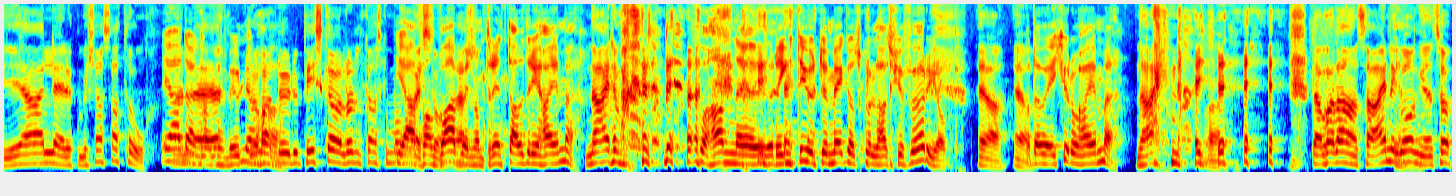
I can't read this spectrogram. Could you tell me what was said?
Ja, eller om ikke han sa to. Ja, Men, det kan eh, mulig, du, du, du piska vel rundt ganske mange Ja, for han var vel omtrent aldri hjemme. Nei, det var det. For han uh, ringte jo til meg og skulle ha sjåførjobb, ja, ja. og da var ikke du hjemme. Nei, nei. det var det han sa. Ene gangen så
